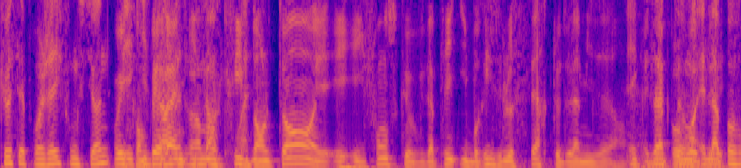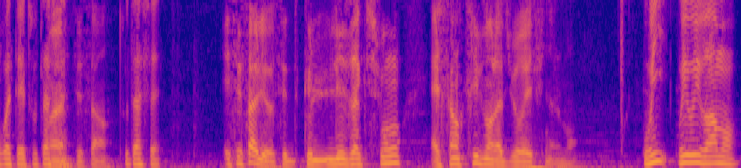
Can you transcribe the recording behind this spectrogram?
que ces projets ils fonctionnent oui, et qu'ils pérennes, ils s'inscrivent dans le temps et, et, ils font ce que vous appelez, ils brisent le cercle de la misère. Exactement, et de la pauvreté, tout à fait. C'est ça. Tout à fait. Et c'est ça, c'est que les actions, elles s'inscrivent dans la durée finalement. Oui, oui, oui, vraiment.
